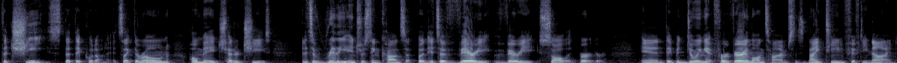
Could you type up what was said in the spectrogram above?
the cheese that they put on it. It's like their own homemade cheddar cheese. And it's a really interesting concept, but it's a very, very solid burger. And they've been doing it for a very long time, since 1959.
